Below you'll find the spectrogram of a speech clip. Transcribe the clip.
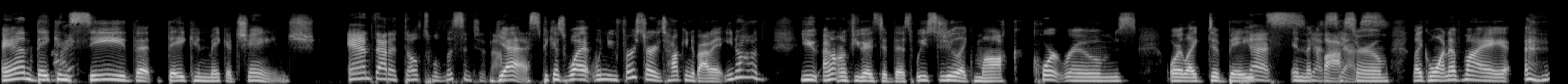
And they can Right? see that they can make a change. And that adults will listen to them. Yes, because what when you first started talking about it, you know how you I don't know if you guys did this. We used to do like mock courtrooms or like debates Yes, in the yes, classroom. yes. Like one of my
